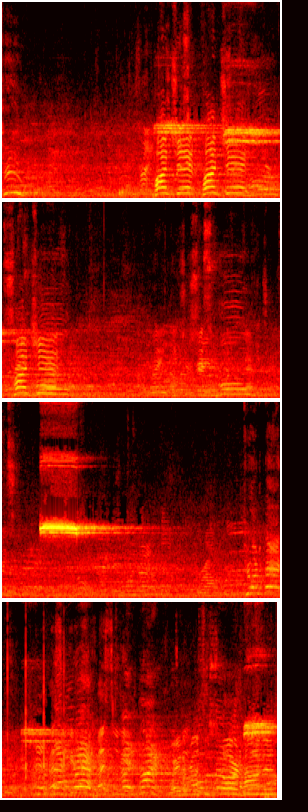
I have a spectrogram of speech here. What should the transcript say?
Two. Punch it, punch it, punch it. Two on the back. Wrestle here, Hey. Brian. Way to wrestle smart, Hammond.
